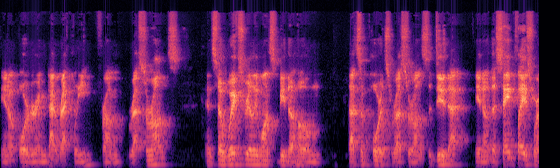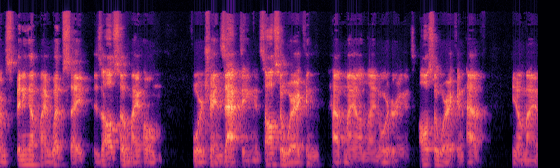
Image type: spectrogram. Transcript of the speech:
you know ordering directly from restaurants. And so Wix really wants to be the home that supports restaurants to do that. You know, the same place where I'm spinning up my website is also my home for transacting. It's also where I can have my online ordering. It's also where I can have, you know, my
